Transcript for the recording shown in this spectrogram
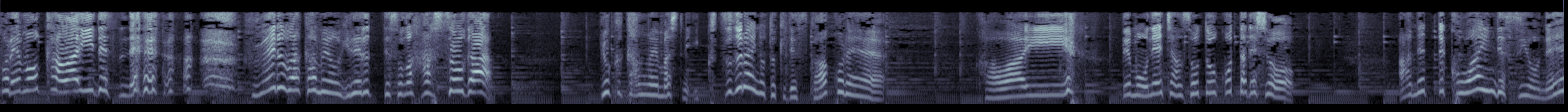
これも可愛いですね 増えるワカメを入れるってその発想が、よく考えましたね。いくつぐらいの時ですか？これ。かわいい。でもお姉ちゃん相当怒ったでしょう。姉って怖いんですよね。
